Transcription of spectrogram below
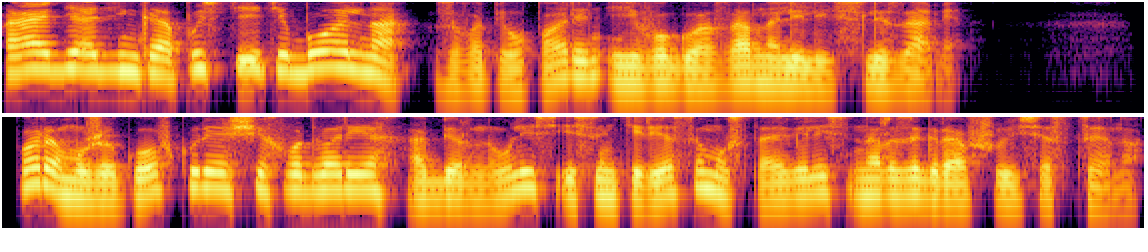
«Ай, дяденька, пустите, больно!» – завопил парень, и его глаза налились слезами. Пара мужиков, курящих во дворе, обернулись и с интересом уставились на разыгравшуюся сцену.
